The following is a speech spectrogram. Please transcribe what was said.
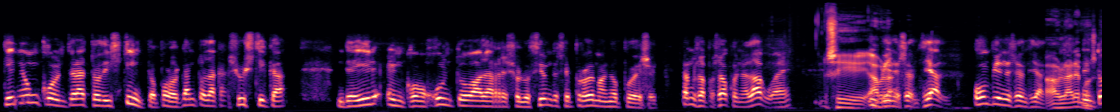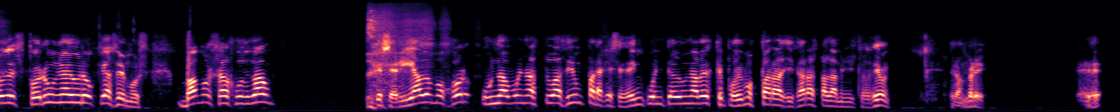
tiene un contrato distinto. Por lo tanto, la casuística de ir en conjunto a la resolución de ese problema no puede ser. Ya nos ha pasado con el agua, ¿eh? Sí, un bien esencial, un bien esencial. Hablaremos. Entonces, por un euro, ¿qué hacemos? ¿Vamos al juzgado? Que sería a lo mejor una buena actuación para que se den cuenta de una vez que podemos paralizar hasta la administración. Pero hombre, eh,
